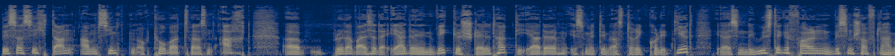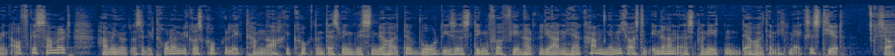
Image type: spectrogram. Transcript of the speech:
bis er sich dann am 7. Oktober 2008 äh, blöderweise der Erde in den Weg gestellt hat. Die Erde ist mit dem Asteroid kollidiert, er ist in die Wüste gefallen, Wissenschaftler haben ihn aufgesammelt, haben ihn unter das Elektronenmikroskop gelegt, haben nachgeguckt und deswegen wissen wir heute, wo dieses Ding vor viereinhalb Milliarden herkam, nämlich aus dem Inneren eines Planeten, der heute nicht mehr existiert. So.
